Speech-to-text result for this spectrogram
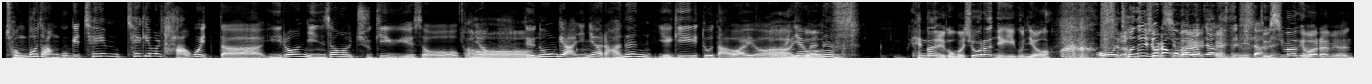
정부 당국이 책임, 책임을 다하고 있다. 이런 인상을 주기 위해서 그냥 아. 내놓은 게 아니냐라는 얘기도 나와요. 아, 왜냐면은 행간 읽어보면 쇼란 얘기군요. 어, 저는 쇼라고 좀 심하게- 말하지 않았습니다. 좀 네. 심하게 말하면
